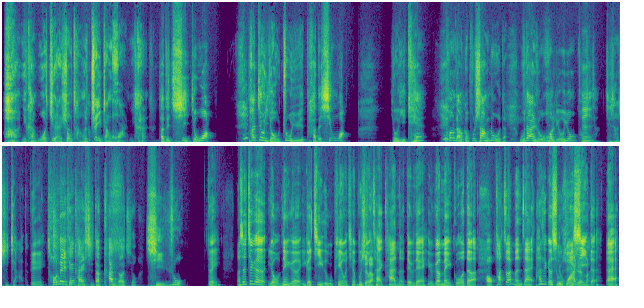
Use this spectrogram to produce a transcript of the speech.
啊，你看我居然收藏了这张画，你看他的气就旺，他就有助于他的兴旺。有一天。碰到个不上路的吴淡如或刘墉，朋友讲这张是假的。对，从那天开始，他看到就气弱。对，老师，这个有那个一个纪录片，我前不久才看了，对不对？有个美国的哦，他专门在，他是个数学系的，哎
